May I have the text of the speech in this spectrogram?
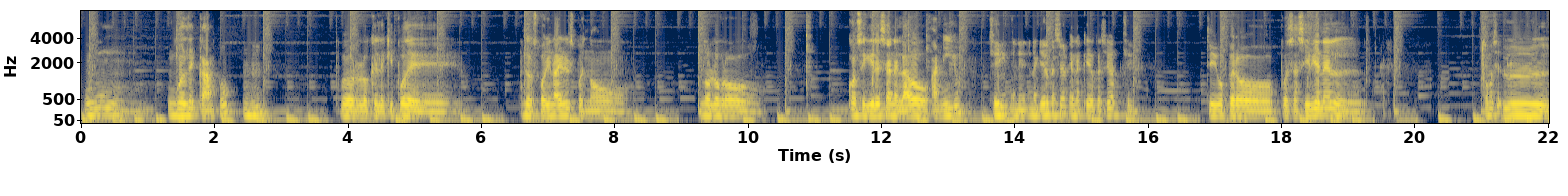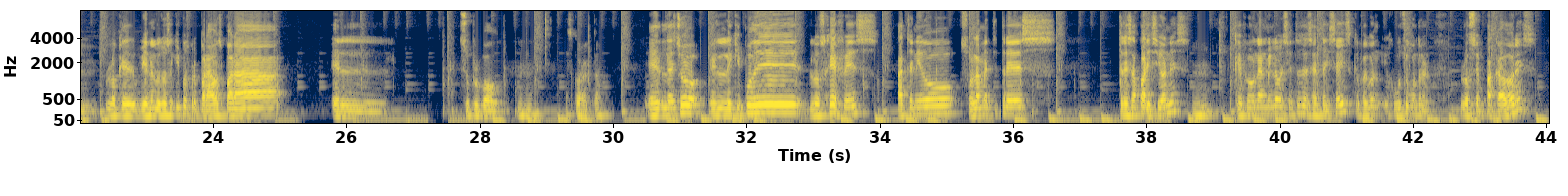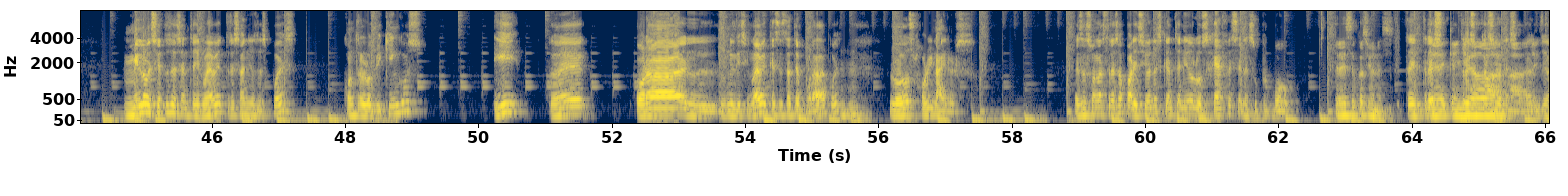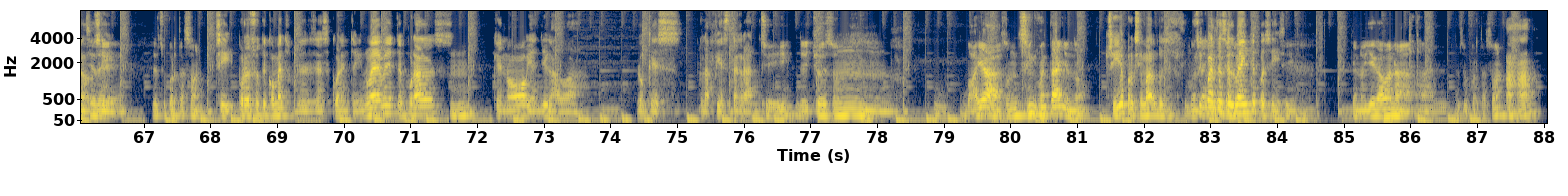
un, un gol de campo por lo que el equipo de, de los 49ers pues no, no logró conseguir ese anhelado anillo Sí, en, en aquella ocasión. en aquella ocasión. Sí. Digo, pero pues así viene el... ¿Cómo se el- Lo que vienen los dos equipos preparados para el Super Bowl. Es correcto. Eh, de hecho, el equipo de los jefes ha tenido solamente tres, tres apariciones, que fue una en 1966, que fue con- justo contra los empacadores, 1969, tres años después, contra los vikingos, y eh, ahora el 2019, que es esta temporada, pues, los 49ers. Esas son las tres apariciones que han tenido los jefes en el Super Bowl. Tres ocasiones. En tres, que, que han tres llegado a- ocasiones. a, han la llegado, instancia sí. de, del Supertazón. Sí, por eso te comento, desde hace 49 temporadas que no habían llegado a lo que es la fiesta grande. Sí, de hecho es un... Vaya, son 50 años, ¿no? Sí, aproximadamente. Pues, 50 si cuentas el que no- 20, pues sí. Sí. Que no llegaban a- al, al Supertazón. Ajá.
